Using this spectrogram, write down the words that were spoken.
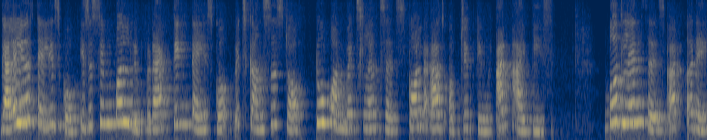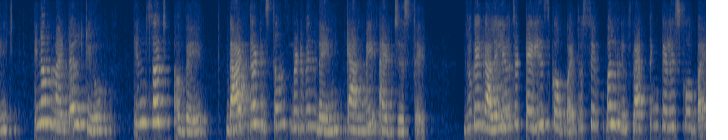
Galileo's telescope is a simple refracting telescope which consist of two convex lenses called as objective and eyepiece both lenses are arrange in a metal tube in such a way that the distance between them can be adjusted. जो काही गॅलिलिओचा टेलिस्कोप आहे तो सिंपल रिफ्रॅक्टिंग टेलिस्कोप आहे.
